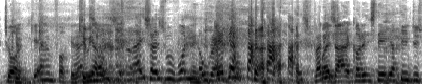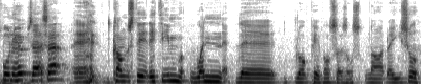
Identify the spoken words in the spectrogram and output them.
John, get him fucking. Can we in. not- That's us, we've won already. it's What is finished. that the current state of your team? Just one of hoops, that's it? Uh, current state of the team win the rock, paper, scissors. No, right. So,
